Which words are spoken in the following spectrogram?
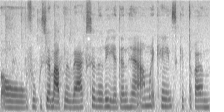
og fokuserer meget på iværksætteri og den her amerikanske drøm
